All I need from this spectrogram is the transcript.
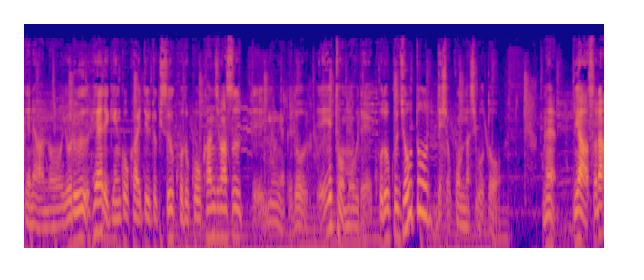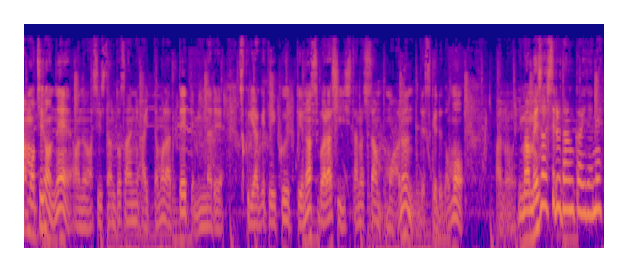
でね、あの、夜部屋で原稿書いてるときすぐ孤独を感じますって言うんやけど、ええー、と思うで、孤独上等でしょ、こんな仕事。ね。いや、それはもちろんね、あの、アシスタントさんに入ってもらってってみんなで作り上げていくっていうのは素晴らしいし楽しさもあるんですけれども、あの、今目指してる段階でね、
